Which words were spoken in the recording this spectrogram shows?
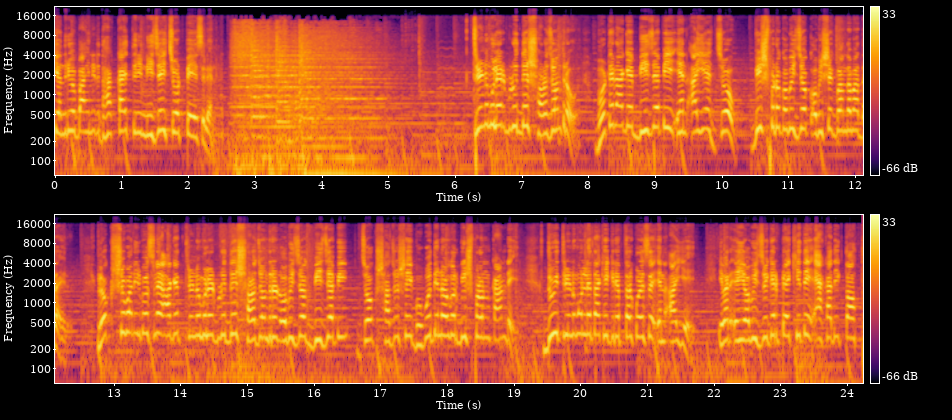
কেন্দ্রীয় বাহিনীর ধাক্কায় তিনি নিজেই চোট পেয়েছিলেন। তৃণমূলের বিরুদ্ধে ষড়যন্ত্র, ভোটের আগে বিজেপি, এনআইএ যোগ, বিস্ফোরক অভিযোগ, অভিষেক বন্দ্যোপাধ্যায়ের। লোকসভা নির্বাচনে আগে তৃণমূলের বিরুদ্ধে ষড়যন্ত্রের অভিযোগ, বিজেপি যোগ সাজসেই ভূপতিনগর বিস্ফোরণ কাণ্ডে দুই তৃণমূল নেতাকে গ্রেপ্তার করেছে এনআইএ। এবার এই অভিযোগের প্রেক্ষিতে একাধিক তথ্য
